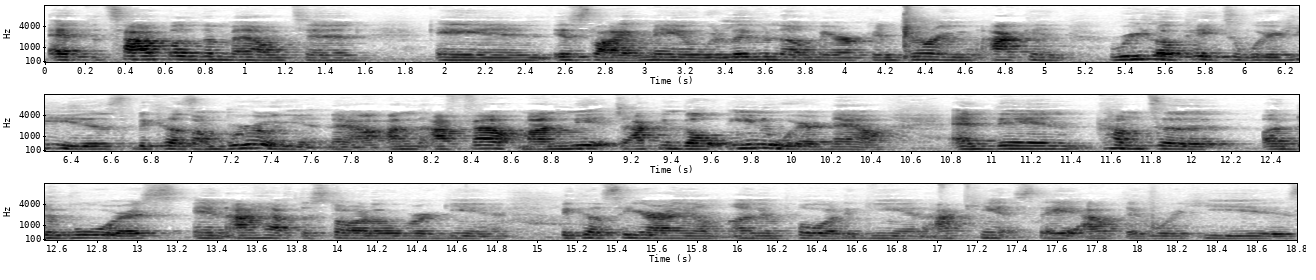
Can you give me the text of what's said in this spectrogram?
at the top of the mountain, and it's like, man, we're living the American dream. I can relocate to where he is because I'm brilliant now. I, I found my niche. I can go anywhere now. And then come to a divorce, and I have to start over again because here I am unemployed again. I can't stay out there where he is,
